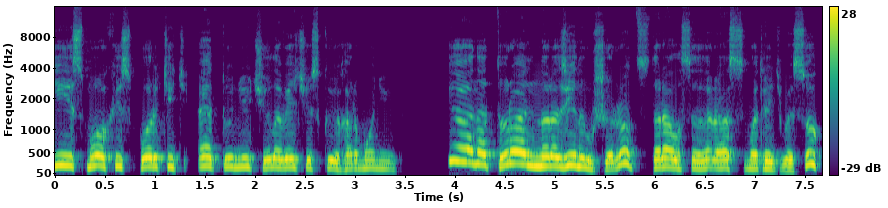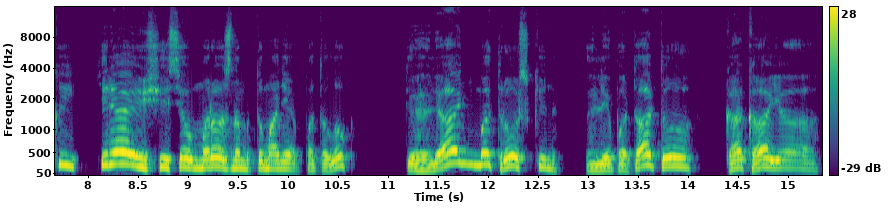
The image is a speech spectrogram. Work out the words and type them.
не смог испортить эту нечеловеческую гармонию. Я натурально разинувший рот старался рассмотреть высокий, теряющийся в морозном тумане потолок. «Ты глянь, Матрошкин, лепота-то какая!»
